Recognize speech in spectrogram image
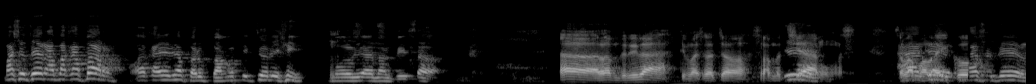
Mas Udir apa kabar? Oh, kayaknya baru bangun tidur ini mulia nang desa. Alhamdulillah Dimas Oco. Selamat Iya. siang. Mas. Assalamualaikum. Mas Udir,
